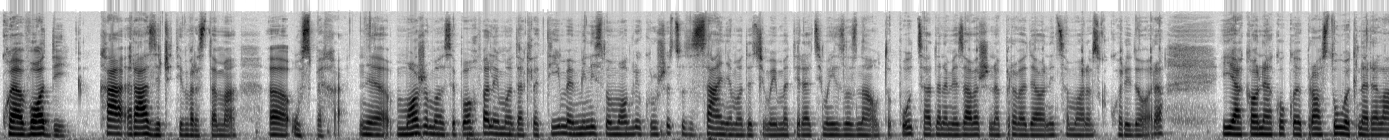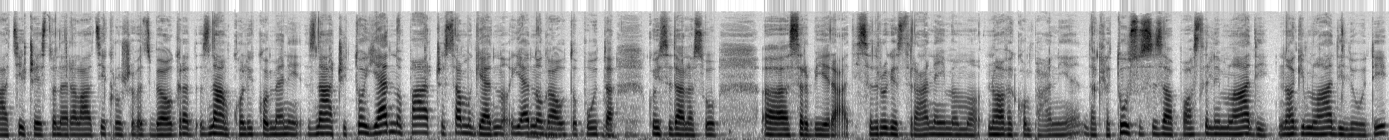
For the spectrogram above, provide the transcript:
koja vodi ka različitim vrstama uh, uspeha. E, možemo da se pohvalimo, dakle, time mi nismo mogli u Kruševcu da sanjamo da ćemo imati recimo izlaz na autoput, sada nam je završena prva deonica Moravskog koridora i ja kao neko ko je prosto uvek na relaciji, često na relaciji Kruševac-Beograd, znam koliko meni znači to jedno parče samog jedno, jednog autoputa koji se danas u uh, Srbiji radi. Sa druge strane imamo nove kompanije, dakle tu su se zaposlili mladi, mnogi mladi ljudi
